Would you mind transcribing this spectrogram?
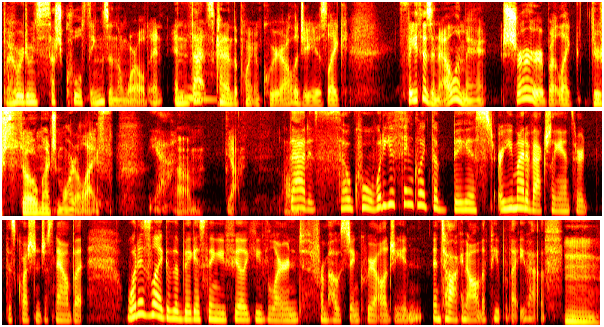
but who are doing such cool things in the world. And and yeah. that's kind of the point of queerology is like faith is an element, sure, but like there's so much more to life. Yeah. Um, yeah. Um, That is so cool. What do you think, like, the biggest, or you might have actually answered this question just now, but what is, like, the biggest thing you feel like you've learned from hosting Queerology and, and talking to all the people that you have? Mm.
